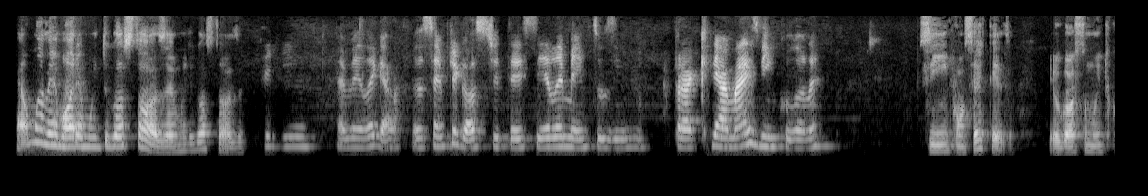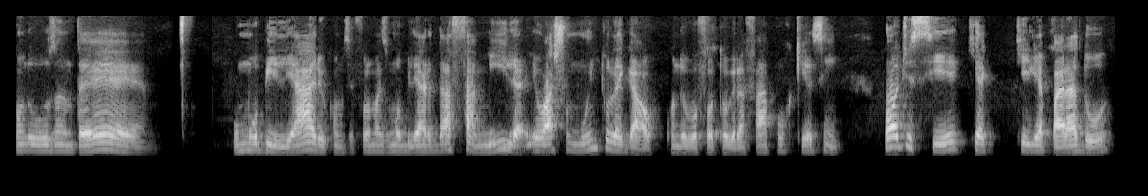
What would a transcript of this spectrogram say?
É uma memória muito gostosa, é muito gostosa. Sim, é bem legal. Eu sempre gosto de ter esse elementozinho para criar mais vínculo, né? Sim, com certeza. Eu gosto muito quando usam até o mobiliário, como você falou, mas o mobiliário da família, uhum. eu acho muito legal quando eu vou fotografar, porque assim, pode ser que aquele aparador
